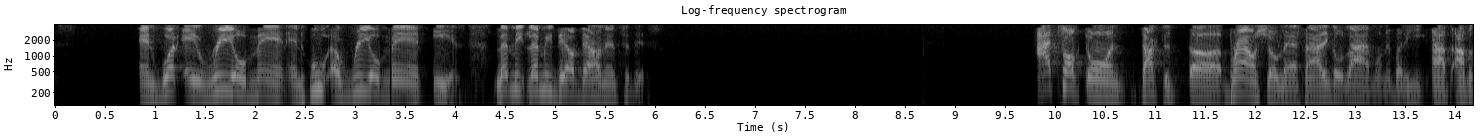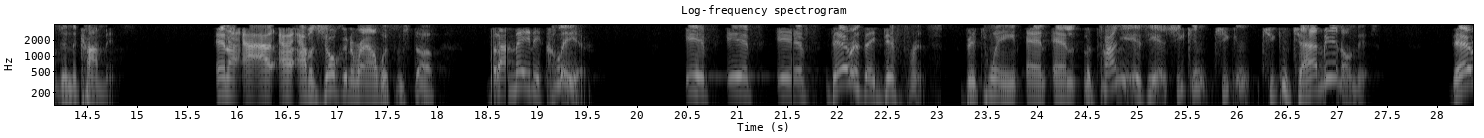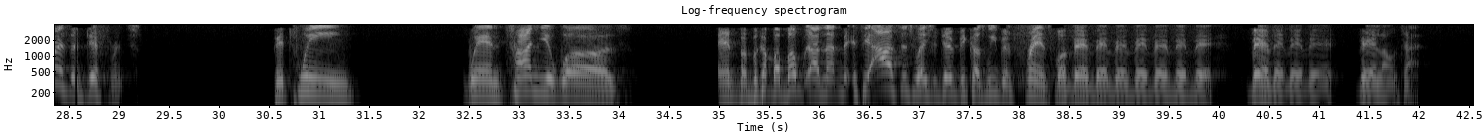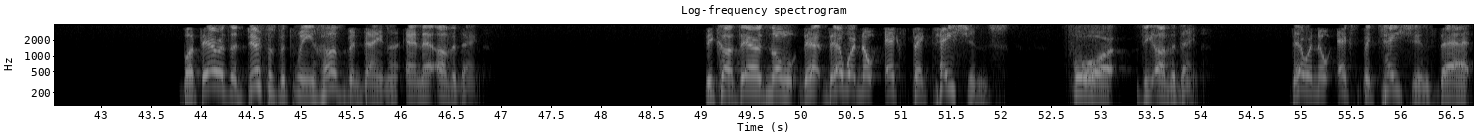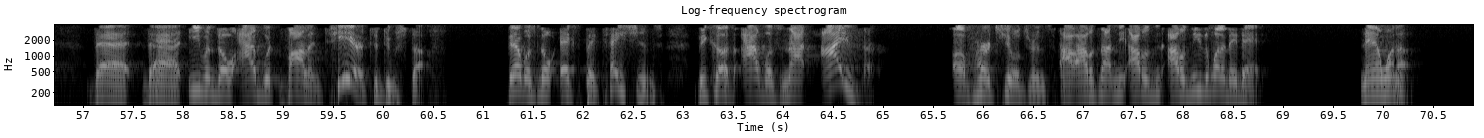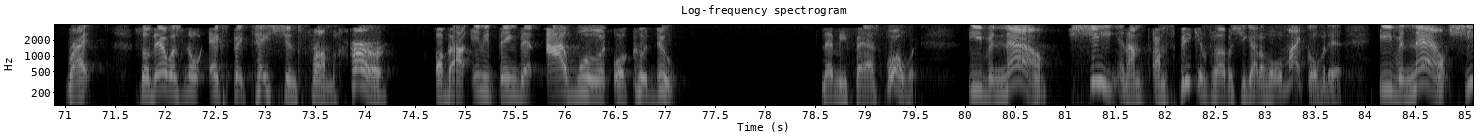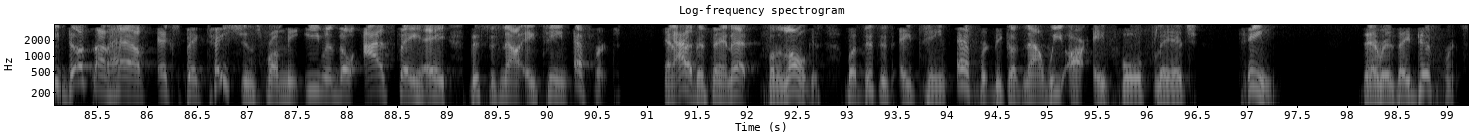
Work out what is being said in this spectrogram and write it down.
and what a real man and who a real man is. Let me let me delve down into this. I talked on Dr. Uh, Brown's show last night. I didn't go live on it, but he I, I was in the comments, and I, I I was joking around with some stuff, but I made it clear if if if there is a difference between and and Latanya is here, she can she can she can chime in on this. There is a difference between when Tanya was and but because but, but uh, not, see our situation is different because we've been friends for a very very very very very very very very very very very very long time. But there is a difference between husband Dana and that other Dana. Because there is no there there were no expectations for the other Dana. There were no expectations that that that even though I would volunteer to do stuff, there was no expectations because I was not either of her children's. I, I was not. I was. I was neither one of their dad. Now one up, right? So there was no expectation from her about anything that I would or could do. Let me fast forward. Even now, she, and I'm, I'm speaking for her, but she got a whole mic over there. Even now, she does not have expectations from me, even though I say, hey, this is now a team effort. And I've been saying that for the longest. But this is a team effort because now we are a full-fledged team. There is a difference.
